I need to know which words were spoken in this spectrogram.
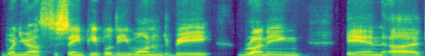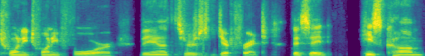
when you ask the same people, do you want him to be running in uh, 2024? The answer is different. They say, he's come,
